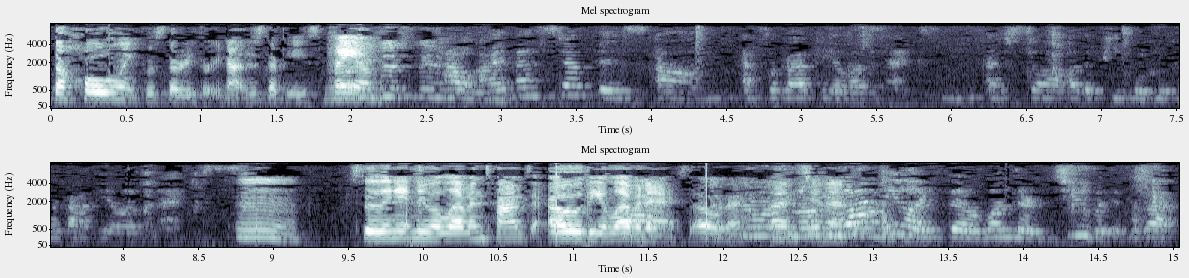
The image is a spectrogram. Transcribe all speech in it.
The whole length was 33, not just a piece. Ma'am. So you just do- How I messed up is um, I forgot the 11x. I saw other people who forgot the 11x. Mm. So they didn't do 11 times. Oh, the 11x. Oh, okay. I understand that. forgot the like the 132, but they forgot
